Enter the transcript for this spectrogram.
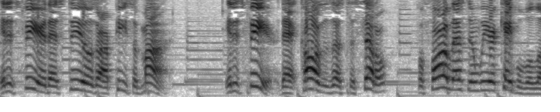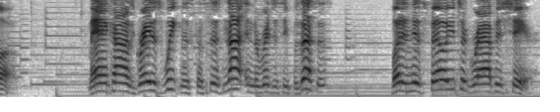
It is fear that steals our peace of mind. It is fear that causes us to settle for far less than we are capable of. Mankind's greatest weakness consists not in the riches he possesses, but in his failure to grab his share.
